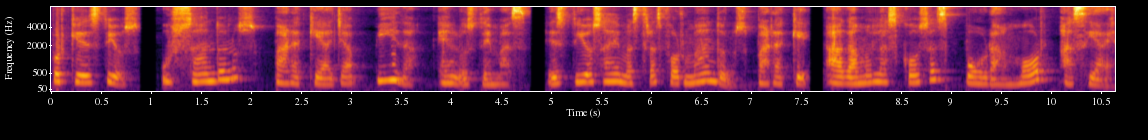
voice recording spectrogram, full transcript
porque es Dios usándonos para que haya vida en los demás. Es Dios además transformándonos para que hagamos las cosas por amor hacia Él.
